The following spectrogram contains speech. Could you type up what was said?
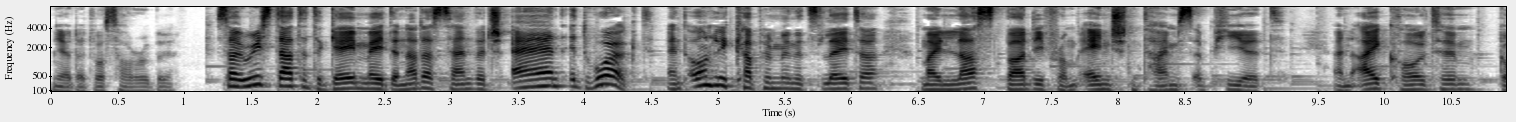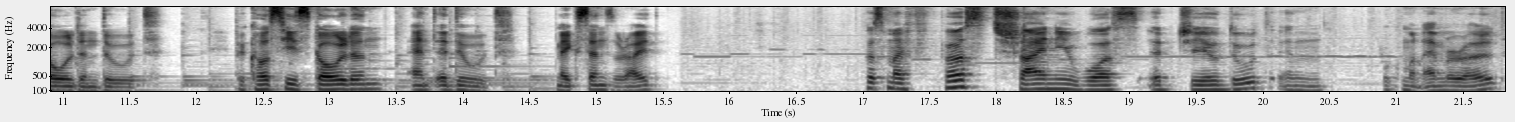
Yeah, that was horrible. So I restarted the game, made another sandwich and it worked! And only a couple minutes later, my last buddy from ancient times appeared. And I called him Golden Dude. Because he's golden and a dude. Makes sense, right? Because my first shiny was a Geodude in Pokemon Emerald.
